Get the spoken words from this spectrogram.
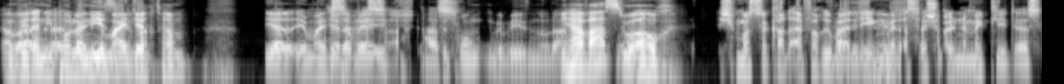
Und wir dann die äh, Polonaise meint gemacht haben. Ja, ja, ihr meint ja, da wäre ich ach, das. betrunken gewesen oder Ja, warst du auch. Ich musste gerade einfach überlegen, wer das verschollene Mitglied ist.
